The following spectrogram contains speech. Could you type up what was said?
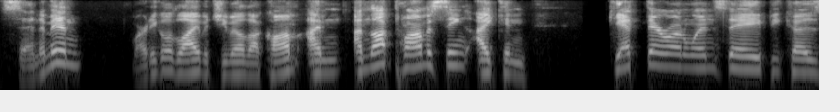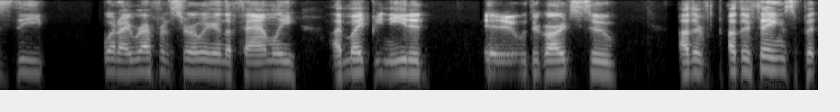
Send them in. MartyGoldLive at gmail.com. I'm I'm not promising I can get there on Wednesday because the what I referenced earlier in the family, I might be needed uh, with regards to other other things, but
